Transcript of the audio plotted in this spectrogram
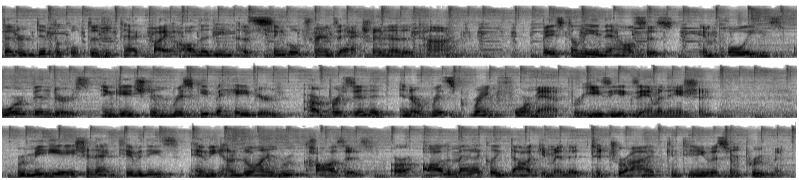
that are difficult to detect by auditing a single transaction at a time. Based on the analysis, employees or vendors engaged in risky behavior are presented in a risk ranked format for easy examination. Remediation activities and the underlying root causes are automatically documented to drive continuous improvement.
